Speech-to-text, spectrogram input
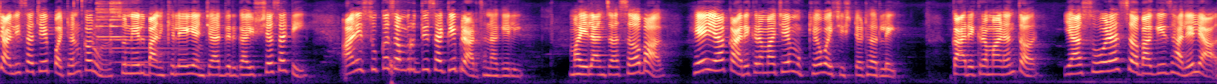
चालिसाचे पठण करून सुनील बानखिले यांच्या दीर्घायुष्यासाठी आणि सुखसमृद्धीसाठी प्रार्थना केली. महिलांचा सहभाग हे या कार्यक्रमाचे मुख्य वैशिष्ट्य ठरले. कार्यक्रमानंतर या सोहळ्यात सहभागी झालेल्या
